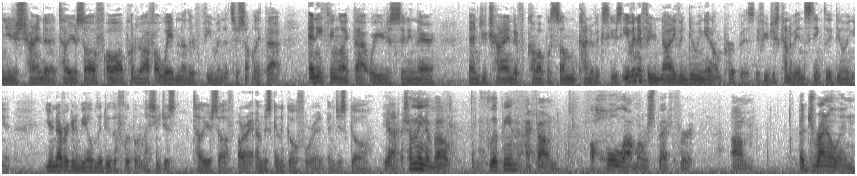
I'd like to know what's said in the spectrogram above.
and you're just trying to tell yourself, "Oh, I'll put it off. I'll wait another few minutes or something like that." Anything like that, where you're just sitting there, and you're trying to come up with some kind of excuse, even if you're not even doing it on purpose. If you're just kind of instinctively doing it, you're never gonna be able to do the flip unless you just tell yourself, "All right, I'm just gonna go for it and just go." Yeah, something about flipping, I found a whole lot more respect for um, adrenaline.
